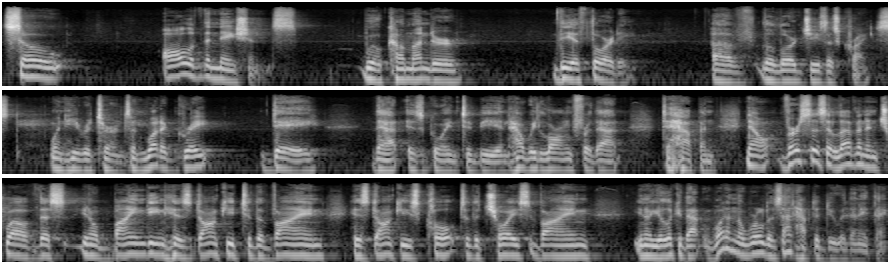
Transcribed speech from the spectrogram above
So, all of the nations will come under the authority of the Lord Jesus Christ when he returns. And what a great day that is going to be, and how we long for that to happen. Now, verses 11 and 12, this, you know, binding his donkey to the vine, his donkey's colt to the choice vine, you know, you look at that, what in the world does that have to do with anything?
